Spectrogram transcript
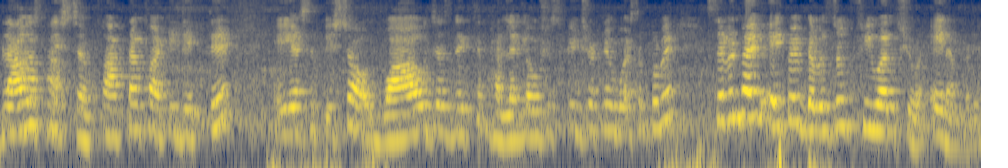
ব্লাউজ পিসটা ফাটাফাটি দেখতে। এই আছে পিসটা ওয়াও জাস্ট দেখতে ভালো লাগলে। অবশ্যই স্ক্রিনশট নিয়ে হোয়াটসঅ্যাপ করবে। Seven five eight five double zero three one three one এই নাম্বারে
